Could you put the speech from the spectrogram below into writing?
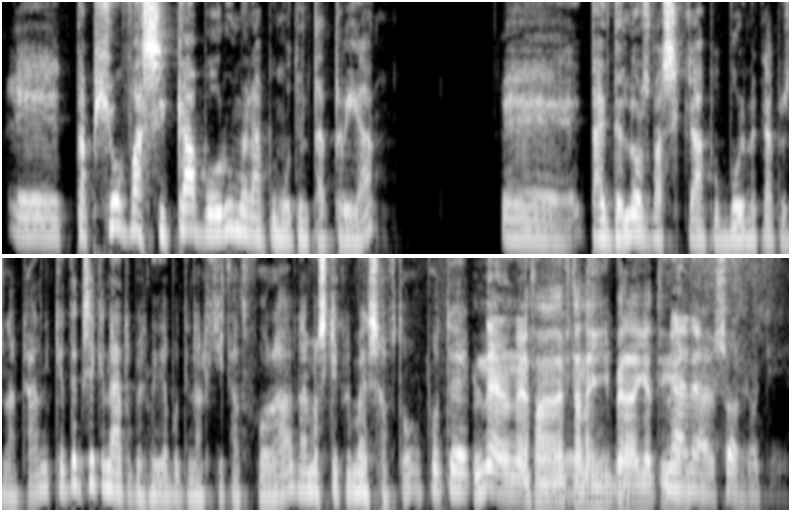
ε, τα πιο βασικά μπορούμε να πούμε ότι είναι τα τρία ε, τα εντελώς βασικά που μπορεί να κάποιος να κάνει και δεν ξεκινάει το παιχνίδι από την αρχή κάθε φορά. Να είμαστε συγκεκριμένοι σε αυτό. Οπότε, ναι, ναι, ναι θα ε, έφτανα εκεί πέρα. Γιατί... Ναι, ναι, sorry, okay.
